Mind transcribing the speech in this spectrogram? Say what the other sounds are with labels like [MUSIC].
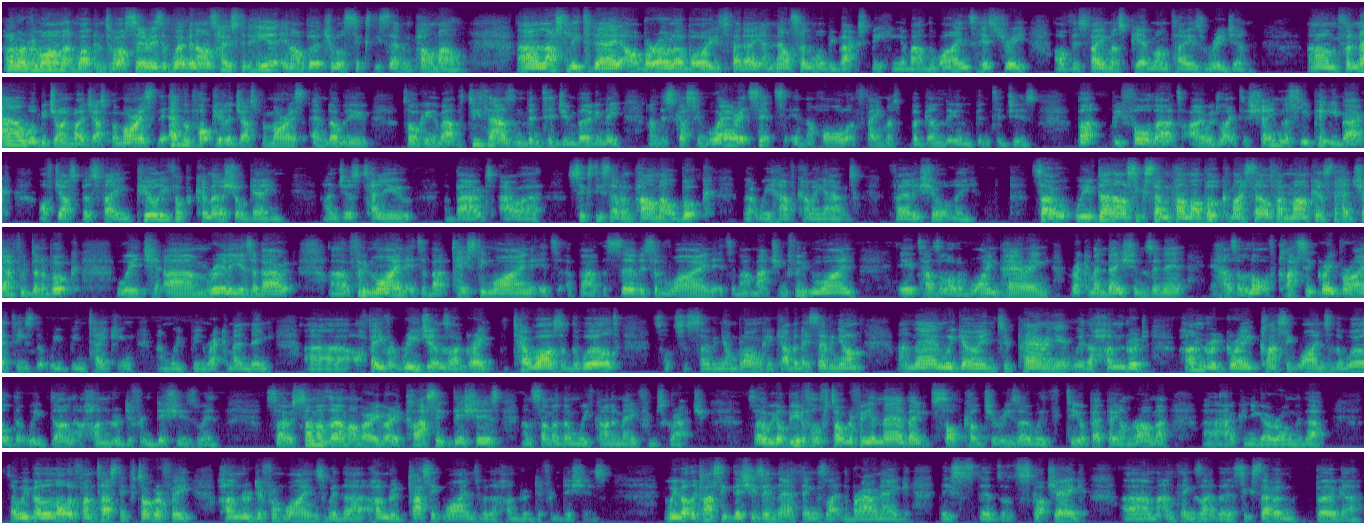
Hello everyone and welcome to our series of webinars hosted here in our virtual 67 Pall Mall. Uh, lastly today our Barolo boys, Fede and Nelson will be back speaking about the wines history of this famous Piedmontese region. Um, for now we'll be joined by Jasper Morris, the ever popular Jasper Morris MW, talking about the 2000 vintage in Burgundy and discussing where it sits in the Hall of Famous Burgundian Vintages. But before that, I would like to shamelessly piggyback off Jasper's fame purely for commercial gain and just tell you about our 67 Pall Mall book that we have coming out fairly shortly. So we've done our 67 Pall Mall book, myself and Marcus, the head chef, we've done a book which um, really is about uh, food and wine. It's about tasting wine. It's about the service of wine. It's about matching food and wine. It has a lot of wine pairing recommendations in it. It has a lot of classic grape varieties that we've been taking and we've been recommending uh, our favorite regions, our great terroirs of the world, such as Sauvignon Blanc and Cabernet Sauvignon. And then we go into pairing it with a hundred, hundred great classic wines of the world that we've done a hundred different dishes with. So some of them are very, very classic dishes and some of them we've kind of made from scratch. So we got beautiful photography in there, baked salt cod chorizo with Tio Pepe en Rama. Uh, how can you go wrong with that? So we've got a lot of fantastic photography, 100 different wines with uh, 100 classic wines with 100 different dishes. We've got the classic dishes in there, things like the brown egg, the, the Scotch egg, um, and things like the 6-7 burger.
